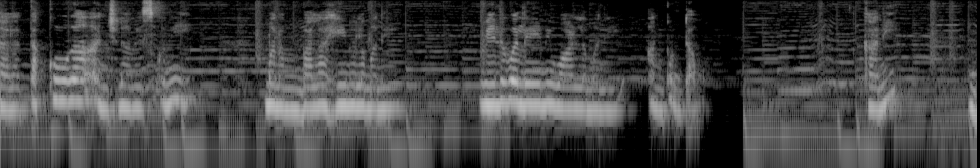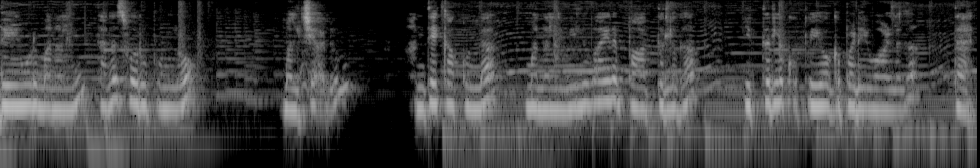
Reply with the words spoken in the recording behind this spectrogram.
చాలా తక్కువగా అంచనా వేసుకుని మనం బలహీనులమని విలువ లేని వాళ్ళమని అనుకుంటాము. కానీ దేవుడు మనల్ని తన స్వరూపంలో మలిచాడు. అంతేకాకుండా మనల్ని విలువైన పాత్రలుగా ఇతరులకు ఉపయోగపడే వాళ్ళగా తయారు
